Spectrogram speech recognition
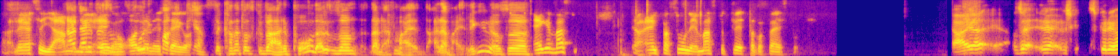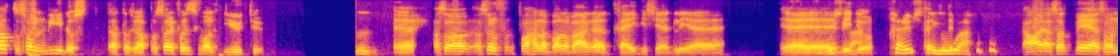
Ja, det er så jævlig er, er mye. litt sånn, Hvor mange tjenester kan jeg faktisk være på? Det er liksom sånn, det er der for meg, der det meg ligger. Altså, Jeg er mest ja, jeg personlig er mest på Twitter og Facebook. Ja, jeg, altså, jeg- skulle jeg hatt en sånn videostatus på, så hadde jeg faktisk valgt YouTube. Mm. Altså, altså det får heller bare være treige, kjedelige eh, videoer. Trauste gode. Ja, jeg har satt med sånn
